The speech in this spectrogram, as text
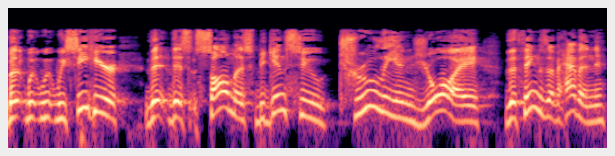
but we, we see here that this psalmist begins to truly enjoy the things of heaven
